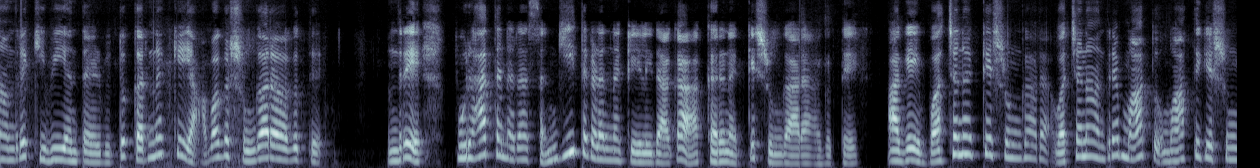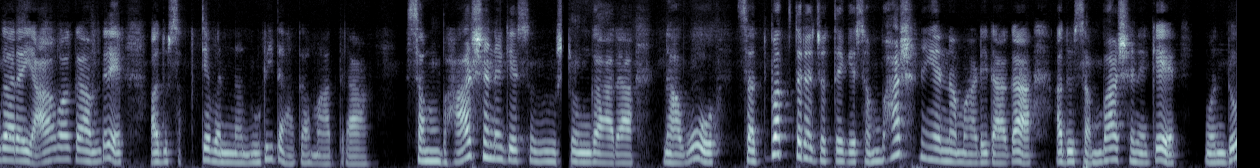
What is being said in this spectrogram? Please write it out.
ಅಂದರೆ ಕಿವಿ ಅಂತ ಹೇಳ್ಬಿಟ್ಟು ಕರ್ಣಕ್ಕೆ ಯಾವಾಗ ಶೃಂಗಾರ ಆಗುತ್ತೆ ಅಂದರೆ ಪುರಾತನರ ಸಂಗೀತಗಳನ್ನು ಕೇಳಿದಾಗ ಕರ್ಣಕ್ಕೆ ಶೃಂಗಾರ ಆಗುತ್ತೆ. ಹಾಗೆ ವಚನಕ್ಕೆ ಶೃಂಗಾರ, ವಚನ ಅಂದರೆ ಮಾತು, ಮಾತಿಗೆ ಶೃಂಗಾರ ಯಾವಾಗ ಅಂದರೆ ಅದು ಸತ್ಯವನ್ನು ನುಡಿದಾಗ ಮಾತ್ರ. ಸಂಭಾಷಣೆಗೆ ಶೃಂಗಾರ. ನಾವು ಸದ್ಭಕ್ತರ ಜೊತೆಗೆ ಸಂಭಾಷಣೆಯನ್ನು ಮಾಡಿದಾಗ ಅದು ಸಂಭಾಷಣೆಗೆ ಒಂದು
